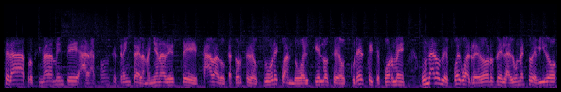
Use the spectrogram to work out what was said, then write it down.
será aproximadamente a las 11.30 de la mañana de este sábado 14 de octubre, cuando el cielo se oscurezca y se forme un aro de fuego alrededor de la luna. Esto debido,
